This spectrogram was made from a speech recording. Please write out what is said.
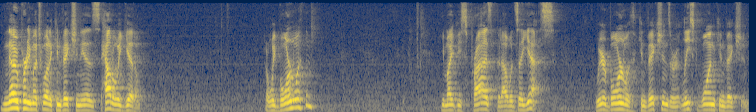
know pretty much what a conviction is, how do we get them? Are we born with them? You might be surprised that I would say yes. We are born with convictions, or at least one conviction.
